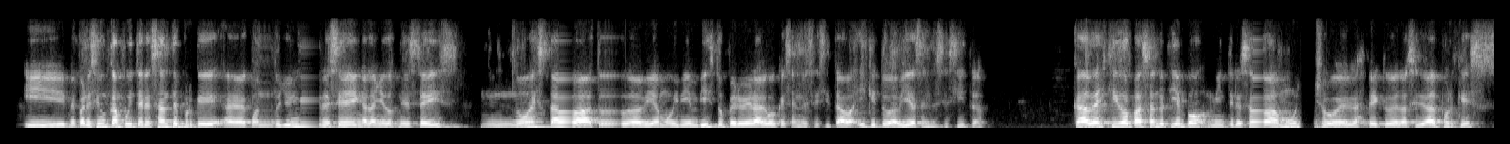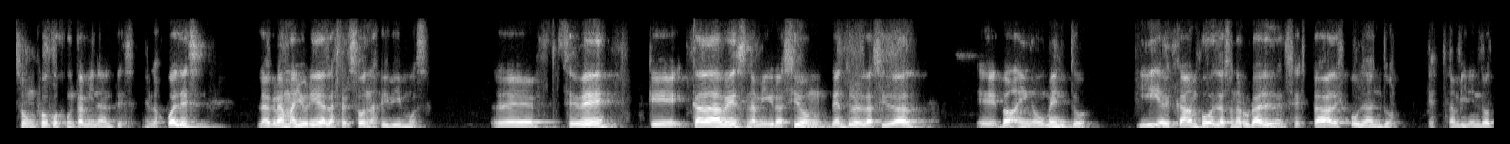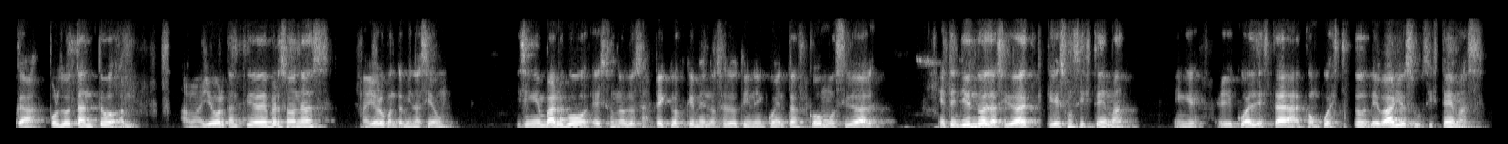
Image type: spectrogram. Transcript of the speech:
Y me pareció un campo interesante porque eh, cuando yo ingresé en el año 2006 no estaba todavía muy bien visto, pero era algo que se necesitaba y que todavía se necesita. Cada vez que iba pasando el tiempo me interesaba mucho el aspecto de la ciudad porque son focos contaminantes en los cuales la gran mayoría de las personas vivimos. Eh, se ve que cada vez la migración dentro de la ciudad eh, va en aumento y el campo, la zona rural, se está despoblando, están viniendo acá. Por lo tanto, a, mayor cantidad de personas, mayor contaminación. Y sin embargo, es uno de los aspectos que menos se lo tiene en cuenta como ciudad. Entendiendo a la ciudad que es un sistema en el cual está compuesto de varios subsistemas,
